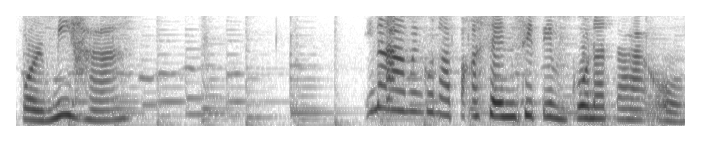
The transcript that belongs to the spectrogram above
For me ha, inaamin ko napaka-sensitive ko na tao.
